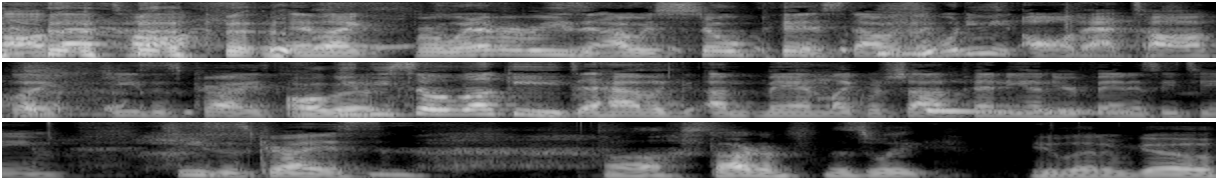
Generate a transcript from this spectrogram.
All that talk. and like for whatever reason, I was so pissed. I was like, what do you mean all that talk? Like, Jesus Christ. All You'd that- be so lucky to have a, a man like Rashad Penny on your fantasy team. Jesus Christ. Oh, start him this week. You let him go.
